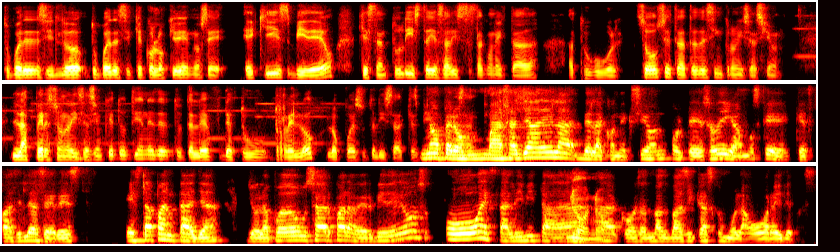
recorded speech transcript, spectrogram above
Tú puedes decirlo, tú puedes decir que coloque, no sé, X video que está en tu lista y esa lista está conectada a tu Google. Solo se trata de sincronización. La personalización que tú tienes de tu teléfono, de tu reloj, lo puedes utilizar. Que es no, pero más allá de la, de la conexión, porque eso digamos que, que es fácil de hacer, es esta pantalla yo la puedo usar para ver videos o está limitada a cosas más básicas como la hora y demás.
